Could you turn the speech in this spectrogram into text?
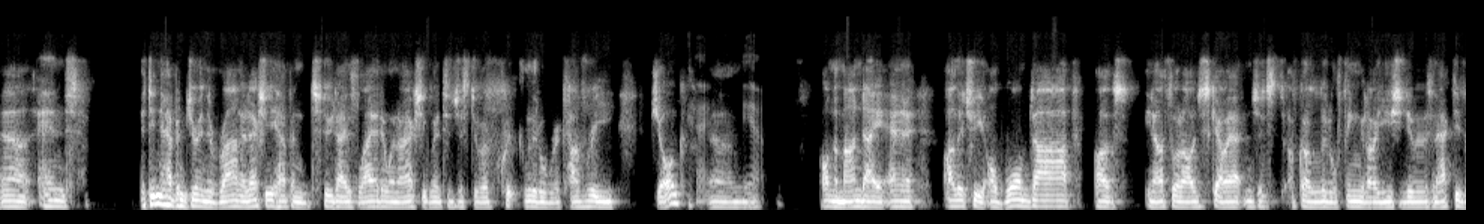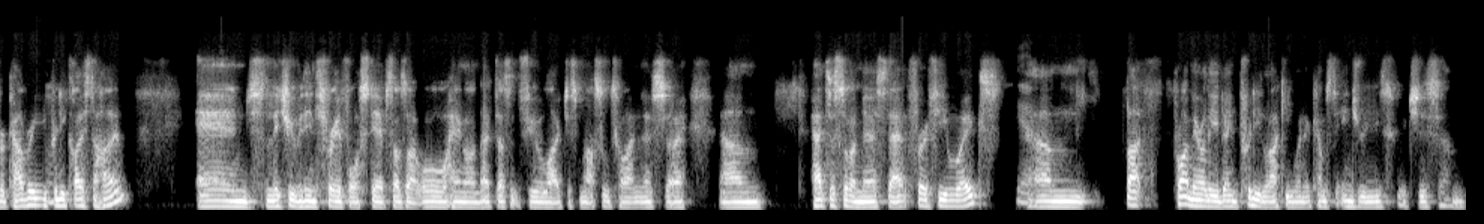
uh, and it didn't happen during the run. It actually happened two days later when I actually went to just do a quick little recovery jog. Okay, Um, yeah. On the Monday, and I literally I warmed up. I was, you know, I thought I'll just go out and just. I've got a little thing that I usually do as an active recovery, Mhm. pretty close to home. And literally within three or four steps, I was like, oh, hang on, that doesn't feel like just muscle tightness. So um, had to sort of nurse that for a few weeks. Yeah. Um, but primarily been pretty lucky when it comes to injuries, which is um,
